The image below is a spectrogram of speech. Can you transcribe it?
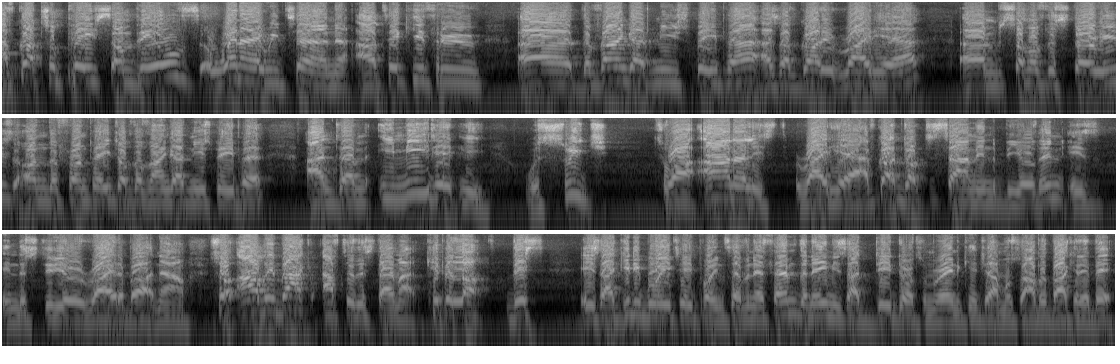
I've got to pay some bills. When I return, I'll take you through uh, the Vanguard newspaper as I've got it right here. Um, some of the stories on the front page of the Vanguard newspaper, and um, immediately we'll switch to our analyst right here. I've got Dr. Sam in the building, is in the studio right about now. So I'll be back after this time out. Keep it locked. This is Agidigbo 88.7 FM. The name is Ade Dr. Moreni Kijamo, so I'll be back in a bit.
